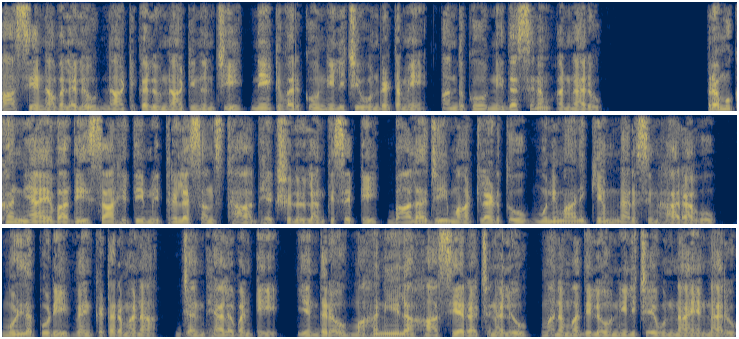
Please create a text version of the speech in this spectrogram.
హాస్య నవలలు నాటికలు నాటి నుంచి నేటి వరకు నిలిచి ఉండటమే అందుకు నిదర్శనం అన్నారు. ప్రముఖ న్యాయవాది సాహితీ మిత్రుల సంస్థ అధ్యక్షులు లంకిశెట్టి బాలాజీ మాట్లాడుతూ మునిమాణిక్యం నరసింహారావు ముళ్ళపూడి వెంకటరమణ జంధ్యాల వంటి ఎందరో మహనీయుల హాస్య రచనలు మన మదిలో నిలిచే ఉన్నాయన్నారు.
